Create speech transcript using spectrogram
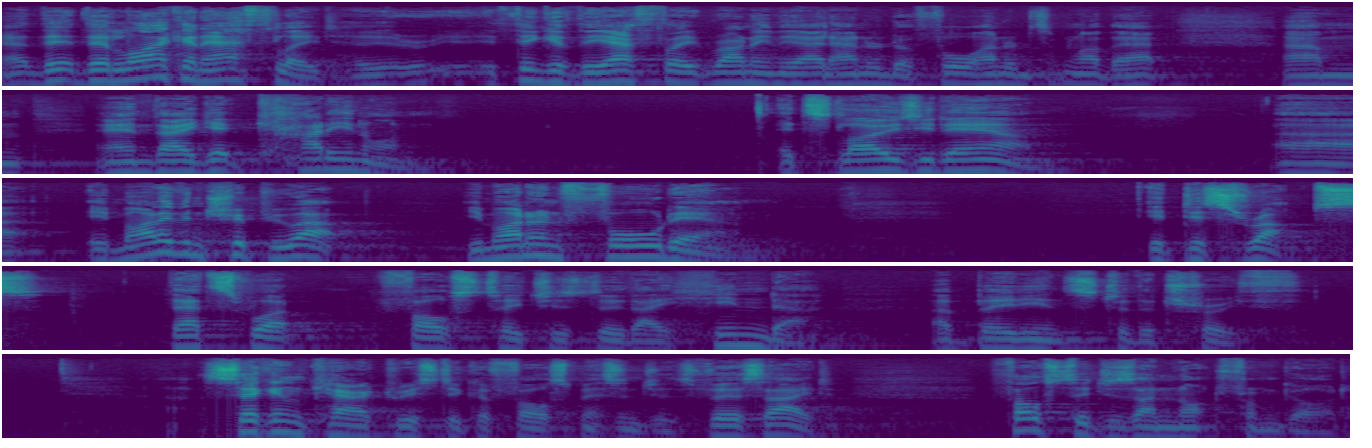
Uh, they're, like an athlete. Uh, think of the athlete running the 800 or 400, something like that, um, and they get cut in on. It slows you down. Uh, it might even trip you up. You might even fall down. It disrupts. That's what false teachers do. They hinder obedience to the truth. Second characteristic of false messengers, verse 8 false teachers are not from God.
